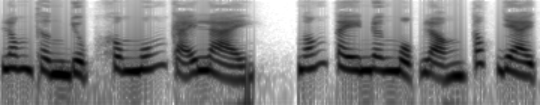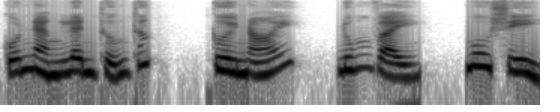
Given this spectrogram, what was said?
Long thần dục không muốn cãi lại, ngón tay nâng một lọn tóc dài của nàng lên thưởng thức, cười nói, đúng vậy, ngu xì,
